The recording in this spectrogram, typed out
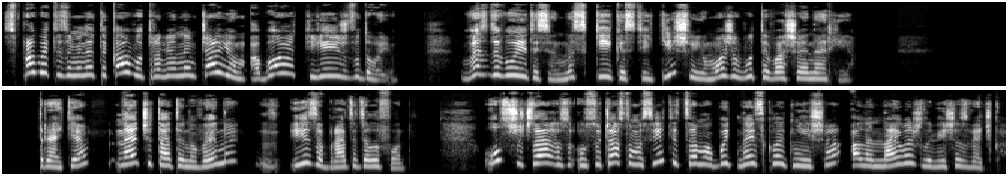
Спробуйте замінити каву трав'яним чаєм або тією ж водою. Ви здивуєтеся, наскільки стійкішою може бути ваша енергія. Третє. Не читати новини і забрати телефон. У, сучасному світі це, мабуть, найскладніша, але найважливіша звичка.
